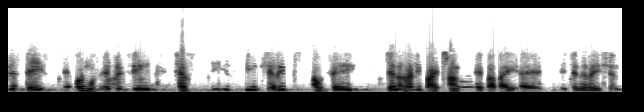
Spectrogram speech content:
these days, almost everything has is being carried, I would say, generally by trans, uh, by uh, generation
